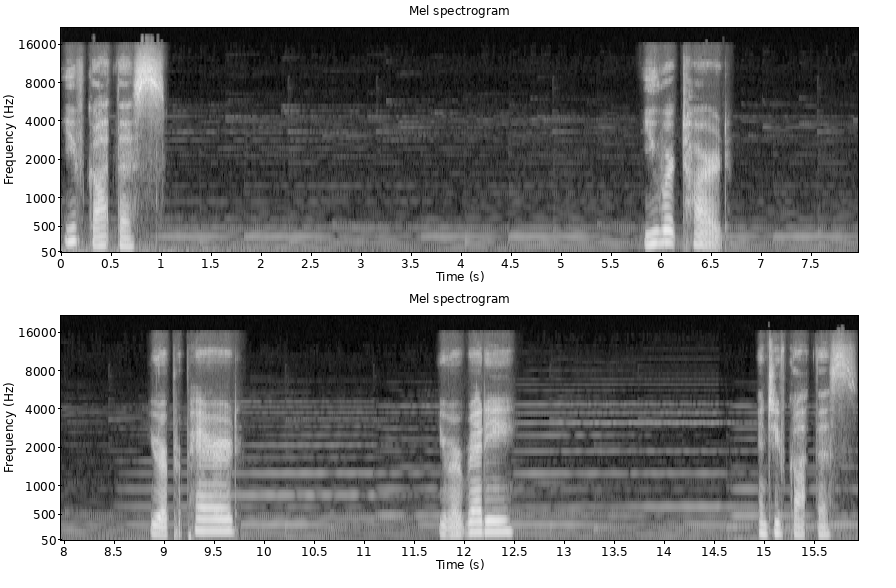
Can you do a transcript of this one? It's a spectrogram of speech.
You've got this. You worked hard. You are prepared. You are ready. And you've got this.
